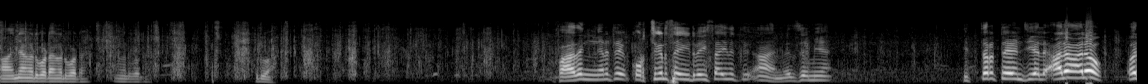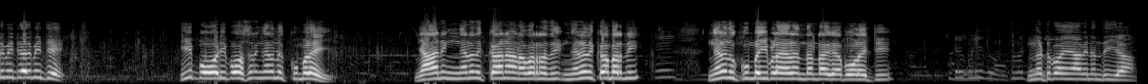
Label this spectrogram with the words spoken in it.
ആ ഞാൻ അങ്ങോട്ട് പോട്ടെ അങ്ങോട്ട് പോട്ടെ അങ്ങോട്ട് പോട്ടെ. കൂടുവാ. അപ്പം അതിങ്ങനെ ഇങ്ങനെ കുറച്ചിങ്ങനെ സൈഡ് വൈസ് ആയി നിൽക്ക് ആ എന്നത് സെമിയ. ഇത്ര ടേൺ ചെയ്യല്ലേ. ഹലോ ഹലോ ഒരു മിനിറ്റ് ഒരു മിനിറ്റ് ഈ ബോഡി പോസ്റ്റർ ഇങ്ങനെ നിൽക്കുമ്പോഴേ ഞാൻ ഇങ്ങനെ നിൽക്കാനാണോ പറഞ്ഞത്? ഇങ്ങനെ നിൽക്കാൻ പറഞ്ഞു? ഇങ്ങനെ നിൽക്കുമ്പോൾ ഈ പ്ലെയർ എന്താ ഉണ്ടാകുക ബോളേറ്റ് ഇങ്ങോട്ട് പോയാൽ അവൻ എന്ത് ചെയ്യുക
